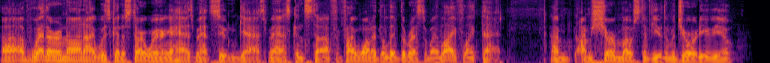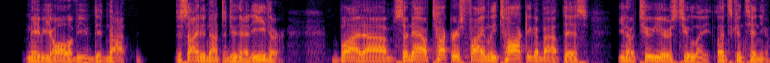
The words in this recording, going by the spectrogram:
uh, of whether or not I was going to start wearing a hazmat suit and gas mask and stuff if I wanted to live the rest of my life like that. I'm I'm sure most of you, the majority of you, maybe all of you, did not decided not to do that either. But um, so now Tucker's finally talking about this. You know, two years too late. Let's continue.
